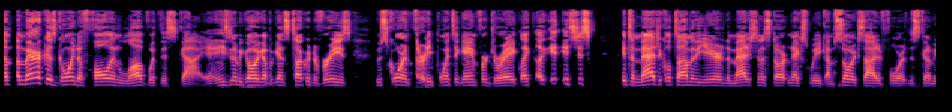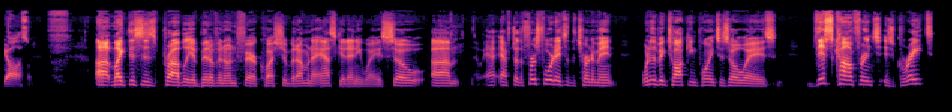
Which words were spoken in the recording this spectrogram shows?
um, America is going to fall in love with this guy, and he's going to be going up against Tucker DeVries, who's scoring 30 points a game for Drake. Like it, it's just it's a magical time of the year. The Magic's going to start next week. I'm so excited for it. This is going to be awesome. Uh, Mike, this is probably a bit of an unfair question, but I'm going to ask it anyway. So, um, after the first four days of the tournament, one of the big talking points is always this conference is great,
